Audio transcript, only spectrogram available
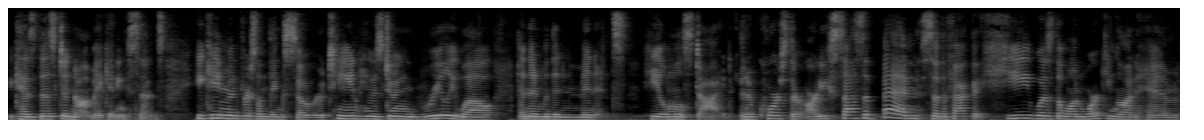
because this did not make any sense. He came in for something so routine, he was doing really well, and then within minutes, he almost died. And of course, they're already sus of Ben, so the fact that he was the one working on him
